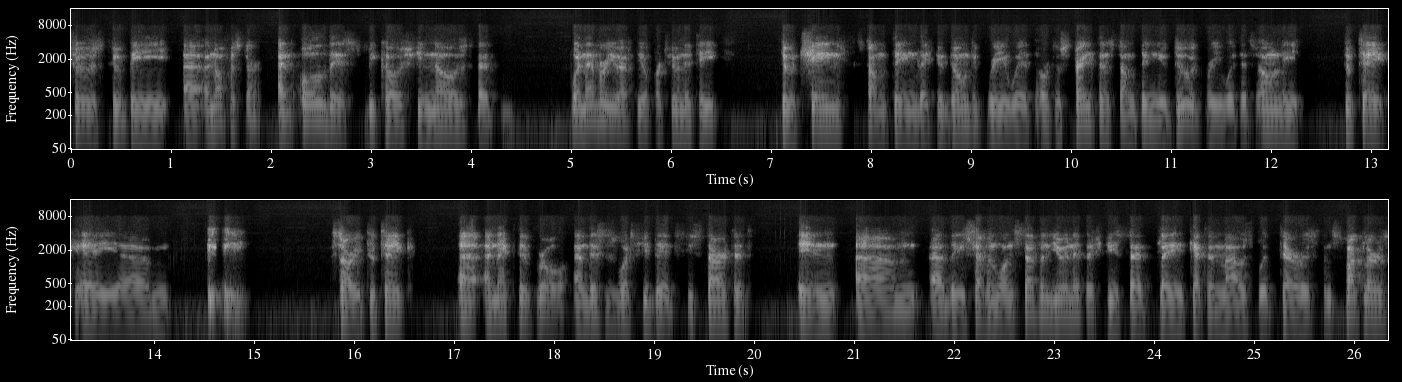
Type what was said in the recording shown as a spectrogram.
choose to be uh, an officer. And all this because she knows that whenever you have the opportunity to change something that you don't agree with or to strengthen something you do agree with, it's only to take a um, sorry to take uh, an active role. And this is what she did. She started in um, uh, the 717 unit, as she said, playing cat and mouse with terrorists and smugglers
